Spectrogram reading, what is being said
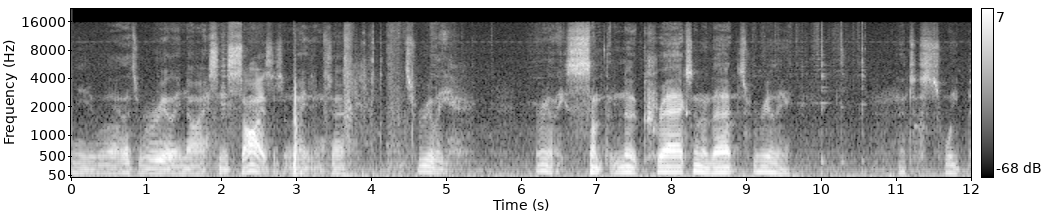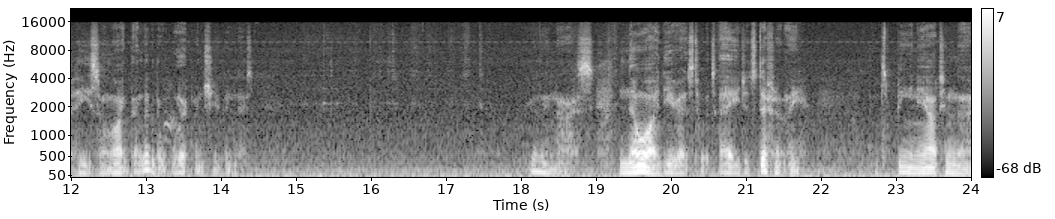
Yeah, well, that's really nice, and the size is amazing. So it's really, really something. No cracks, none of that. It's really, that's a sweet piece. I like that. Look at the workmanship in this. Really nice. No idea as to its age. It's definitely it's been out in the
